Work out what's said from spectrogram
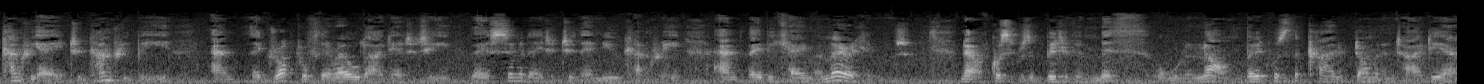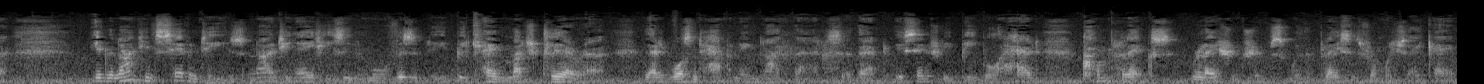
country A to country B and they dropped off their old identity, they assimilated to their new country, and they became Americans. Now, of course, it was a bit of a myth all along, but it was the kind of dominant idea. In the 1970s and 1980s, even more visibly, it became much clearer that it wasn't happening like that, so that essentially people had complex relationships with the places from which they came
